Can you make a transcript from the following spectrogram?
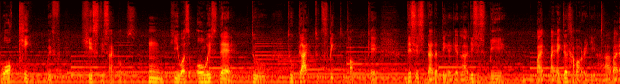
walking with his disciples Mm. he was always there to to guide to speak to talk okay this is another thing again lah this is me my my anger come out already lah but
